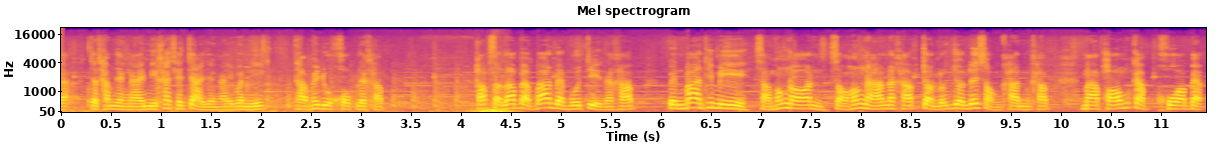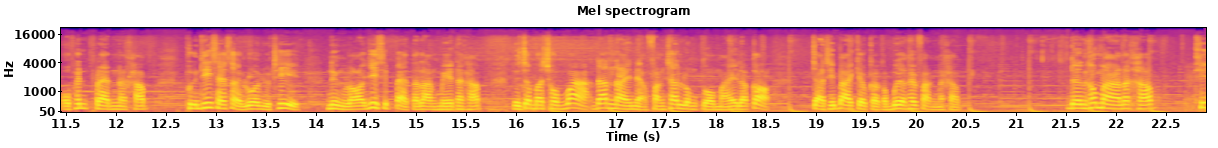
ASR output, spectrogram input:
อะจะทำยังไงมีค่าใช้จ่ายยังไงวันนี้ทำให้ดูครบเลยครับ ครับสำหรับแบบบ้านแบบมูจินะครับเป็นบ้านที่มี 3 ห้องนอน 2 ห้องน้ำนะครับ จอดรถยนต์ได้ 2 คันครับ มาพร้อมกับครัวแบบ Open Plan นะครับ พื้นที่ใช้สอยรวมอยู่ที่ 128 ตารางเมตรนะครับ เดี๋ยวจะมาชมว่าด้านในเนี่ยฟังก์ชันลงตัวไหม แล้วก็จะอธิบายเกี่ยวกับกระเบื้องให้ฟังนะครับ เดินเข้ามานะครับที่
